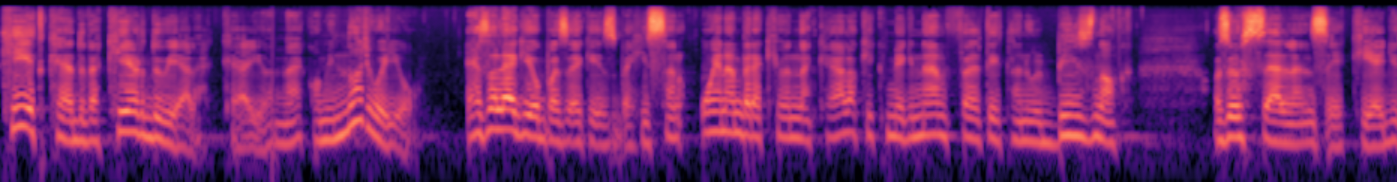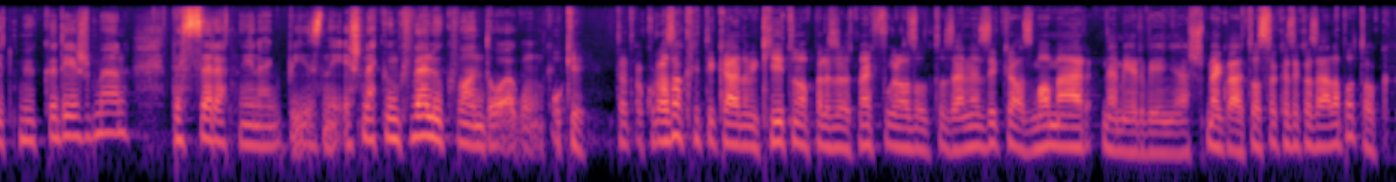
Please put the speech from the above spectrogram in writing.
kétkedve kérdőjelekkel jönnek, ami nagyon jó. Ez a legjobb az egészbe, hiszen olyan emberek jönnek el, akik még nem feltétlenül bíznak az összellenzéki együttműködésben, de szeretnének bízni, és nekünk velük van dolgunk. Oké, okay. tehát akkor az a kritikád, ami két nap ezelőtt megfogalmazott az ellenzékre, az ma már nem érvényes. Megváltoztak ezek az állapotok?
